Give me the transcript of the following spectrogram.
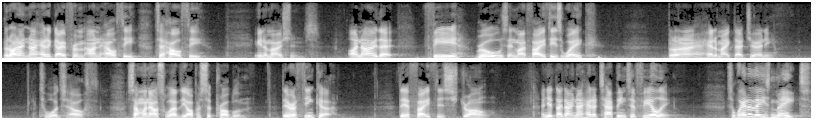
but I don't know how to go from unhealthy to healthy in emotions. I know that fear rules and my faith is weak, but I don't know how to make that journey towards health. Someone else will have the opposite problem. They're a thinker, their faith is strong, and yet they don't know how to tap into feeling. So, where do these meet?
